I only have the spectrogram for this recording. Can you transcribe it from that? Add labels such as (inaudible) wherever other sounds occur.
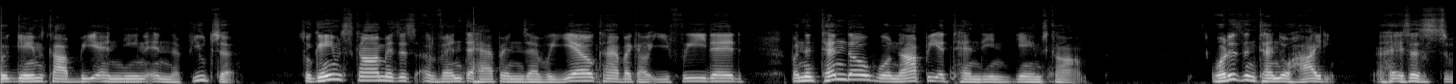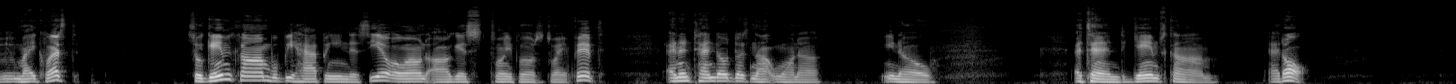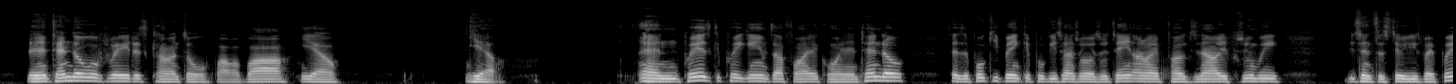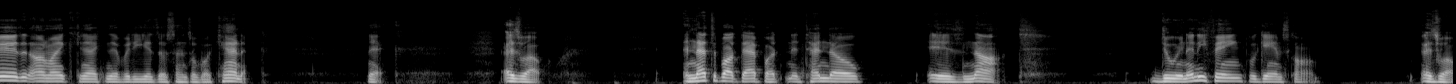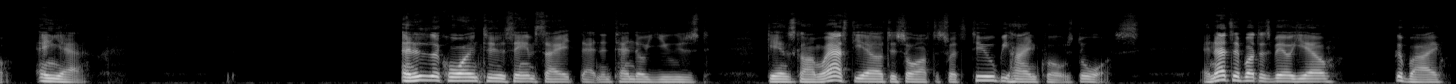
Could Gamescom be ending in the future? So Gamescom is this event that happens every year, kind of like how E3 did, but Nintendo will not be attending Gamescom. What is Nintendo hiding? (laughs) Is this my question. So Gamescom will be happening this year around August 21st to 25th, and Nintendo does not want to, you know, attend Gamescom at all. The Nintendo will rate its console, blah blah blah, yeah. Yeah. And players can play games offline according to Nintendo. Says the Pokebank and PokeTransfer retain online functionality, presumably since it's still used by players and online connectivity is a central mechanic. Nick. As well. And that's about that, but Nintendo is not doing anything for Gamescom as well. And yeah. And this is according to the same site that Nintendo used Gamescom last year to show off the Switch 2 behind closed doors. And that's it about this video here. Goodbye.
